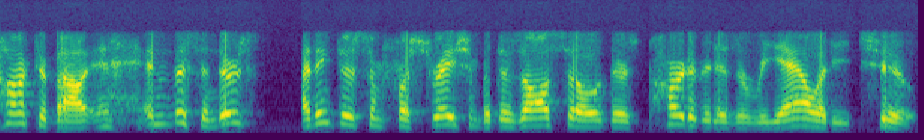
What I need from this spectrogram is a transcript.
talked about and, and listen, there's I think there's some frustration, but there's also there's part of it as a reality too.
